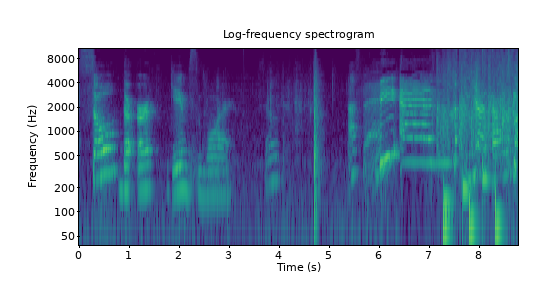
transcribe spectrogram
So the earth gives more. So that's the end. The end! Yes, that was the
